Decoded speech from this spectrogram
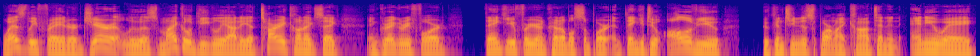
Wesley Frater, Jarrett Lewis, Michael Gigliotti, Atari Koenigsegg, and Gregory Ford. Thank you for your incredible support, and thank you to all of you who continue to support my content in any way,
